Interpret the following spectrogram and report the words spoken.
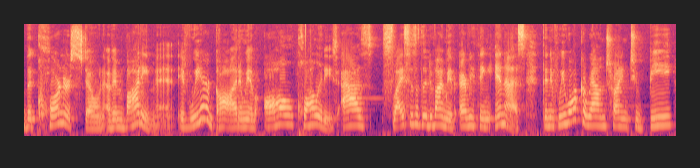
the cornerstone of embodiment. If we are God and we have all qualities as slices of the divine, we have everything in us, then if we walk around trying to be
